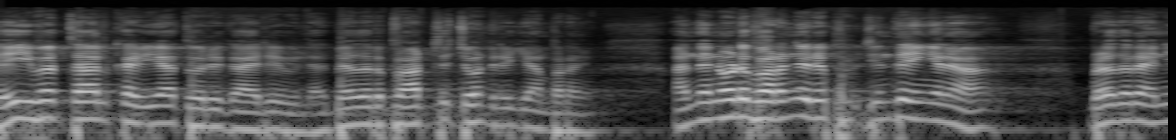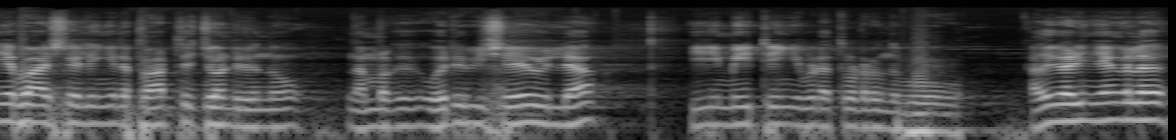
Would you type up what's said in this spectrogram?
ദൈവത്താൽ കഴിയാത്ത ഒരു കാര്യമില്ല ബ്രദർ പ്രാർത്ഥിച്ചുകൊണ്ടിരിക്കാൻ പറഞ്ഞു. അന്ന് എന്നോട് പറഞ്ഞൊരു ചിന്ത ഇങ്ങനെയാണ് ബ്രദർ അന്യഭാഷയിൽ ഇങ്ങനെ പ്രാർത്ഥിച്ചുകൊണ്ടിരുന്നു. നമുക്ക് ഒരു വിഷയവുമില്ല. ഈ മീറ്റിംഗ് ഇവിടെ തുടർന്ന് പോകും. അത് കഴിഞ്ഞ് ഞങ്ങൾ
